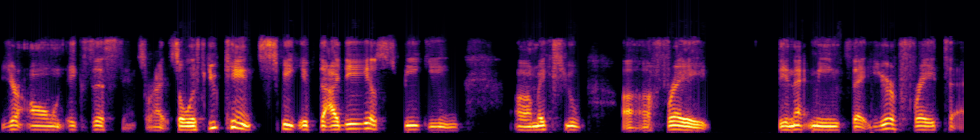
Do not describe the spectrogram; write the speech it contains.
your own existence, right? So if you can't speak, if the idea of speaking uh, makes you uh, afraid, then that means that you're afraid to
